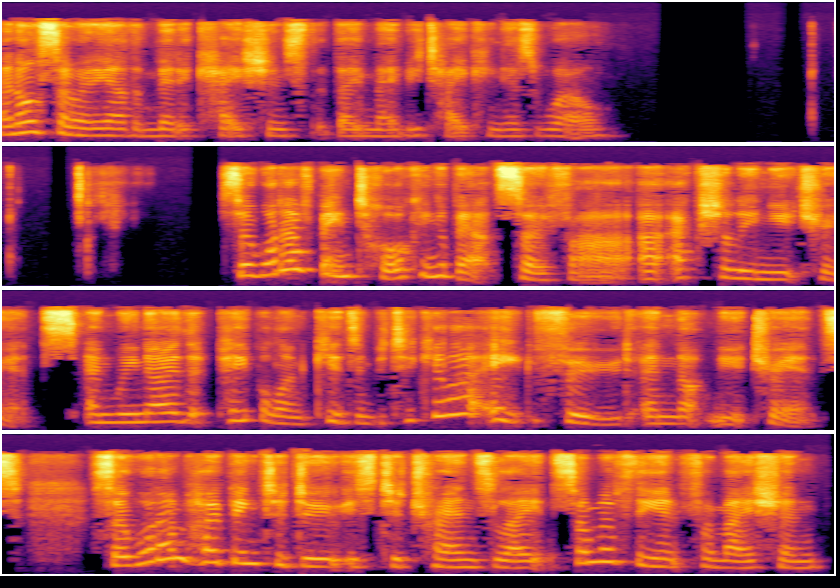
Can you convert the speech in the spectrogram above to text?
and also any other medications that they may be taking as well. So what I've been talking about so far are actually nutrients. And we know that people and kids in particular eat food and not nutrients. So what I'm hoping to do is to translate some of the information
